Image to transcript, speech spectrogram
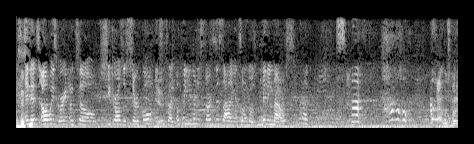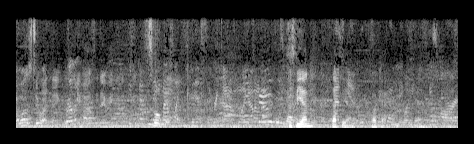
Is this and the- it's always great until she draws a circle and she's like, okay, you're going to start this eye, and someone goes, Minnie Mouse. I'm like, what? How? That was what it was too, I think. Really? Minnie Mouse the day we did People got Minnie Mouse like this every time. I'm like, I don't know. Is this the end? That's the end. Okay. It's hard.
